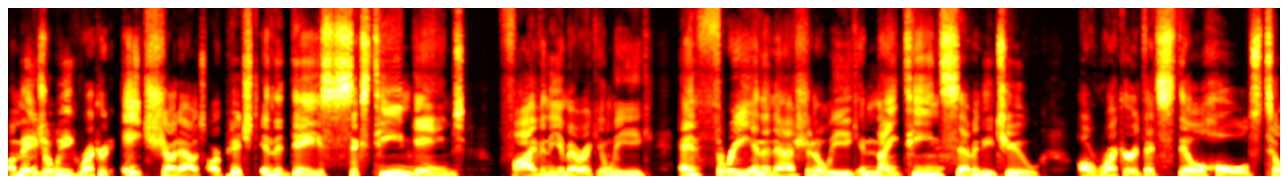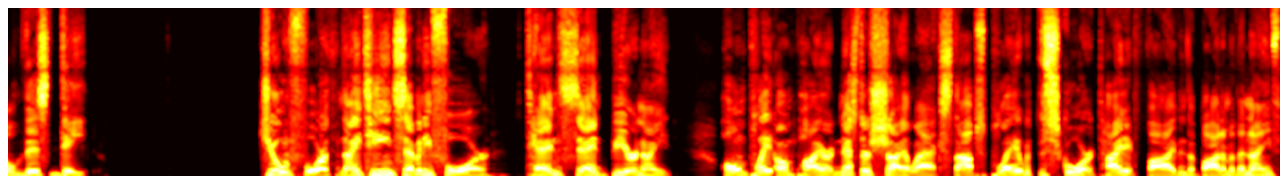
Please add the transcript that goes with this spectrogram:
a major league record eight shutouts are pitched in the day's 16 games five in the American League, and three in the National League in 1972, a record that still holds till this date. June 4th, 1974, 10 cent beer night. Home plate umpire Nestor Chylak stops play with the score tied at five in the bottom of the ninth,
